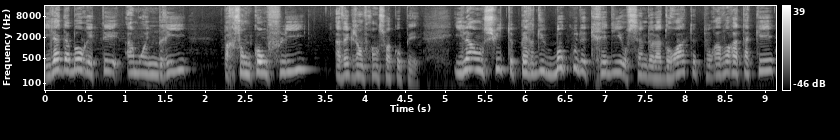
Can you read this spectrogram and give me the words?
Il a d'abord été amoindri par son conflit avec Jean-François Copé. Il a ensuite perdu beaucoup de crédit au sein de la droite pour avoir attaqué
